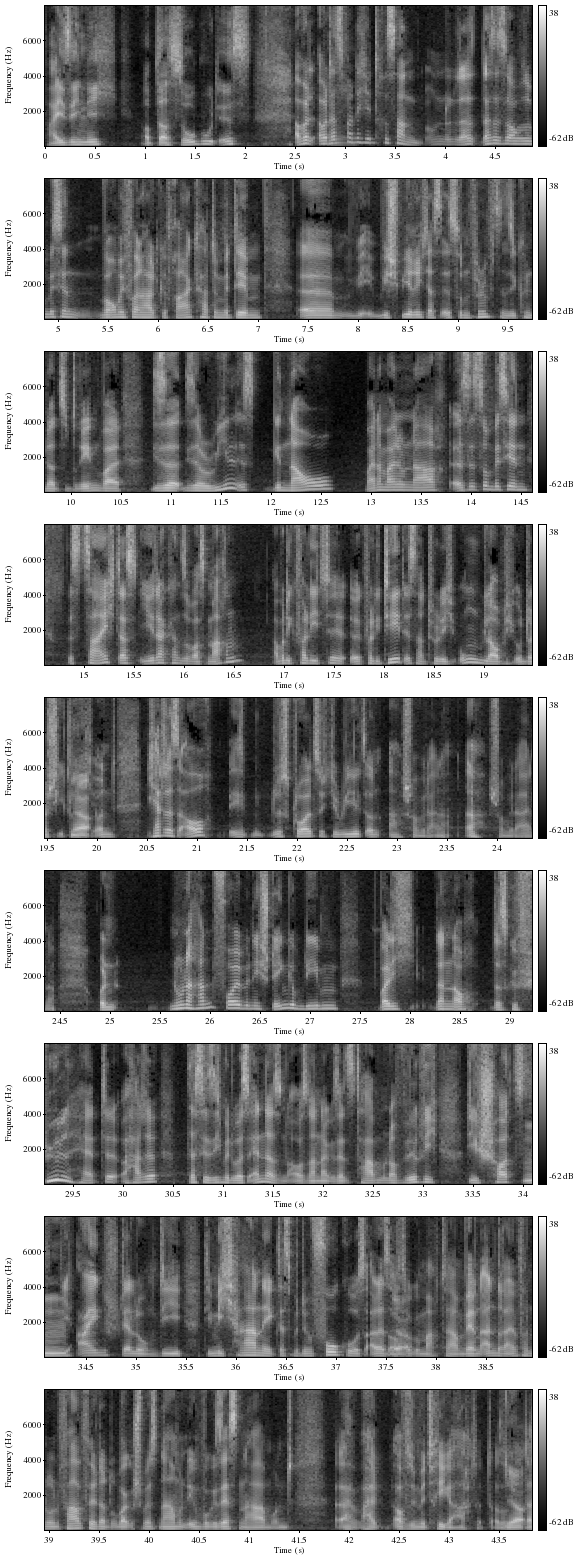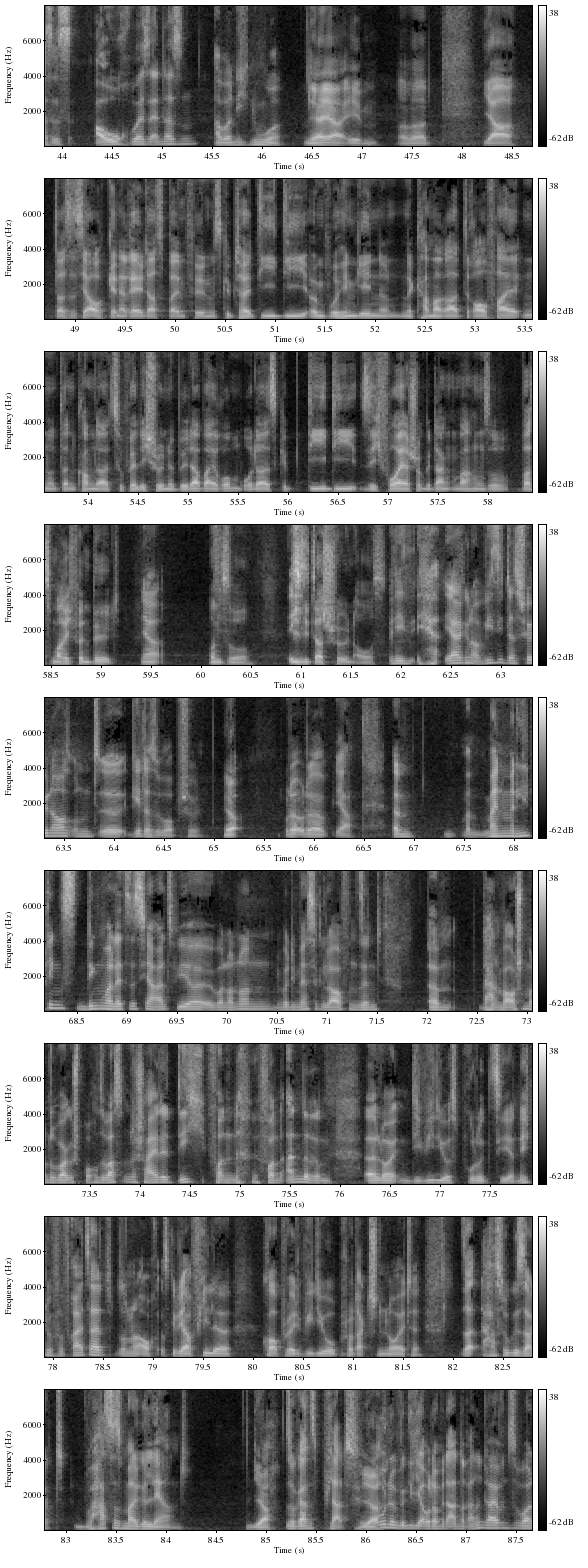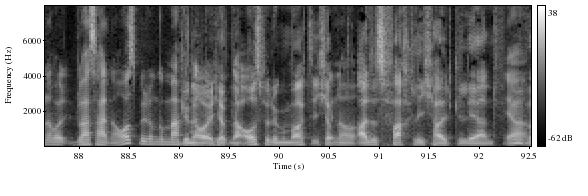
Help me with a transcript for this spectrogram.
weiß ich nicht, ob das so gut ist. Aber, aber das fand ich interessant. Und das, das ist auch so ein bisschen, warum ich vorhin halt gefragt hatte, mit dem, ähm, wie, wie schwierig das ist, so einen 15 Sekunden zu drehen, weil dieser, dieser Reel ist genau, meiner Meinung nach, es ist so ein bisschen, es zeigt, dass jeder kann sowas machen, aber die Qualität, äh, Qualität ist natürlich unglaublich unterschiedlich. Ja. Und ich hatte das auch, ich, du scrollst durch die Reels und, ah, schon wieder einer, ah, schon wieder einer. Und nur eine Handvoll bin ich stehen geblieben, weil ich dann auch das Gefühl hätte, hatte, dass sie sich mit Wes Anderson auseinandergesetzt haben und auch wirklich die Shots, Mhm. die Einstellung, die, die Mechanik, das mit dem Fokus, alles auch Ja. so gemacht haben, während andere einfach nur einen Farbfilter drüber geschmissen haben und irgendwo gesessen haben und äh, halt auf Symmetrie geachtet. Also Ja. das ist auch Wes Anderson, aber nicht nur. Ja, ja, eben. Aber ja, das ist ja auch generell das beim Film. Es gibt halt die, die irgendwo hingehen und eine Kamera draufhalten und dann kommen da zufällig schöne Bilder bei rum. Oder es gibt die, die sich vorher schon Gedanken machen, so, was mache ich für ein Bild? Ja. Und so. Wie Ich- sieht das schön aus? Wie, ja, ja, genau. Wie sieht das schön aus und äh, geht das überhaupt schön? Ja. Oder, oder, ja. Ähm, mein, mein Lieblingsding war letztes Jahr, als wir über London, über die Messe gelaufen sind, ähm, da hatten wir auch schon mal drüber gesprochen, so was unterscheidet dich von, von anderen äh, Leuten, die Videos produzieren. Nicht nur für Freizeit, sondern auch, es gibt ja auch viele Corporate Video Production Leute. Hast du gesagt, du hast das mal gelernt? Ja. So ganz platt. Ja. Ohne wirklich auch damit andere angreifen zu wollen, aber du hast halt eine Ausbildung gemacht. Genau, ich habe eine Ausbildung gemacht, ich habe Genau. alles fachlich halt gelernt. Ja.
